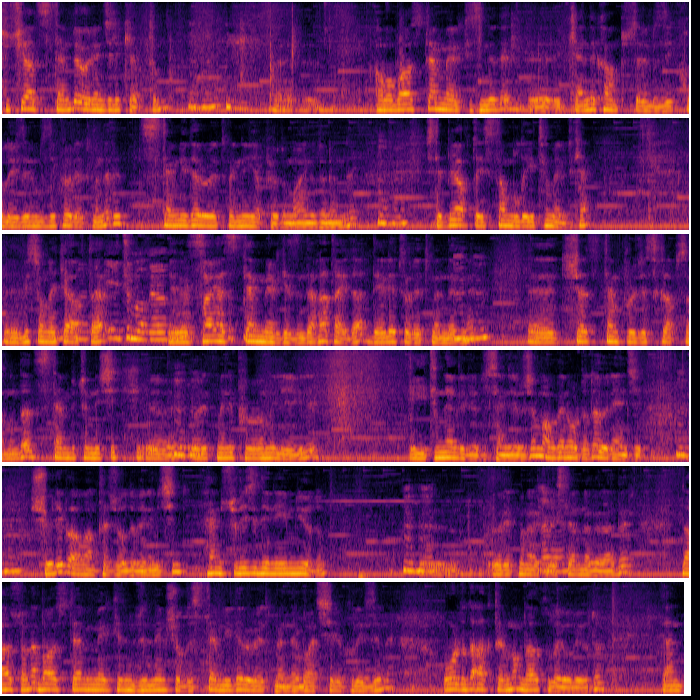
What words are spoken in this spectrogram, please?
TÜSİAD sistemde öğrencilik yaptım. E, ama bazı sistem merkezinde de e, kendi kampüslerimizdeki, kolejlerimizdeki öğretmenleri sistem lider öğretmenliği yapıyordum aynı dönemde. İşte bir hafta İstanbul'da eğitim verirken e, bir sonraki hafta Eğitim alıyordunuz. Evet, Paya Sistem Merkezi'nde Hatay'da devlet öğretmenlerine e, TÜSİAD Sistem Projesi kapsamında sistem bütünleşik e, öğretmenlik programı ile ilgili eğitimler veriyordu Sencer Hocam ama ben orada da öğrenciydim. Şöyle bir avantaj oldu benim için. Hem süreci deneyimliyordum. e, öğretmen arkadaşlarımla beraber. Daha sonra bazı sistem merkezinin düzenlemiş olduğu sistem lider öğretmenler Bahçeşehir Kolejlerine orada da aktarmam daha kolay oluyordu. Yani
